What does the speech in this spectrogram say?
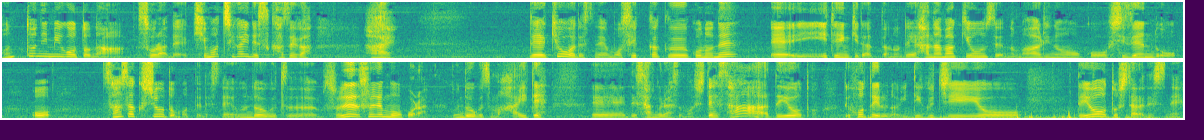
本当に見事な空で気持ちがいいです風が。はい。で今日はですねもうせっかくこのね、えー、いい天気だったので花巻温泉の周りのこう自然道を散策しようと思ってですね運動靴それでそれでもうほら運動靴も履いてえー、でサングラスもしてさあ出ようと。でホテルの入り口を出ようとしたらですね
